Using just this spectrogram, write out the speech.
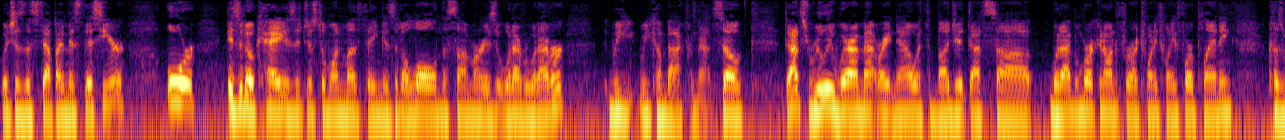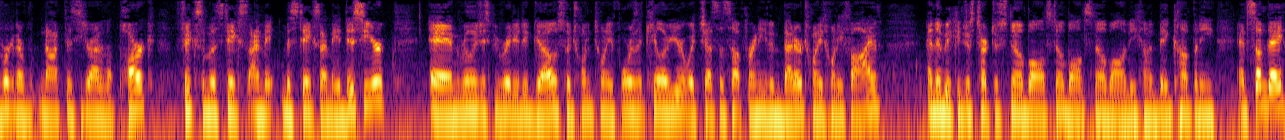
which is the step I missed this year? Or is it okay? Is it just a one month thing? Is it a lull in the summer? Is it whatever, whatever? We, we come back from that. So that's really where I'm at right now with the budget. That's uh, what I've been working on for our 2024 planning because we're going to knock this year out of the park, fix some mistakes I made mistakes I made this year, and really just be ready to go. So 2024 is a killer year, which sets us up for an even better 2025. And then we can just start to snowball and snowball and snowball and become a big company. And someday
